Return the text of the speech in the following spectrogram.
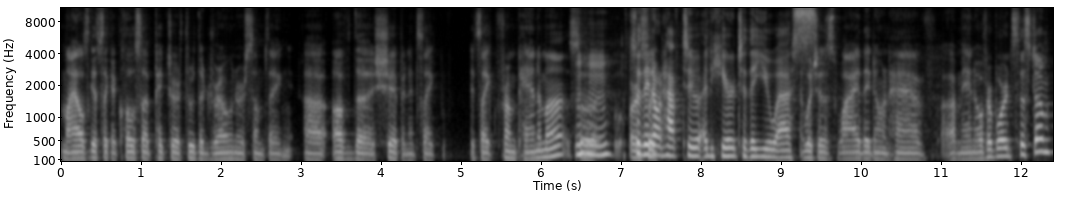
Miles gets like a close up picture through the drone or something uh, of the ship, and it's like it's like from Panama, so Mm-hmm. So they like- don't have to adhere to the U.S. which is why they don't have a man overboard system.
